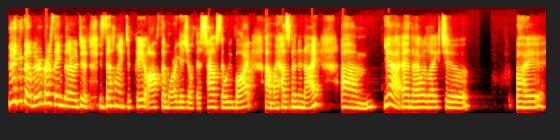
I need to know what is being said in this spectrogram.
think the very first thing that I would do is definitely to pay off the mortgage of this house that we bought, uh, my husband and I. Um, yeah, and I would like to buy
